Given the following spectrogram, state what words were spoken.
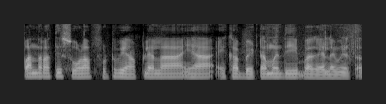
पंधरा ते सोळा फुटवे आपल्याला या एका बेटामध्ये बघायला मिळतात.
